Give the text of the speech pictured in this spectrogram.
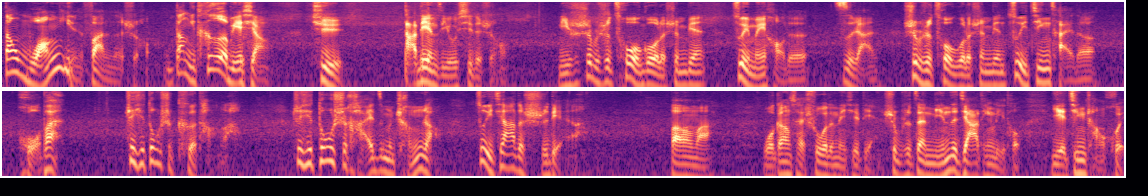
当网瘾犯了的时候，当你特别想去打电子游戏的时候，你是不是错过了身边最美好的自然？是不是错过了身边最精彩的？伙伴，这些都是课堂啊，这些都是孩子们成长最佳的时点啊。爸爸妈妈，我刚才说的那些点，是不是在您的家庭里头也经常会？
